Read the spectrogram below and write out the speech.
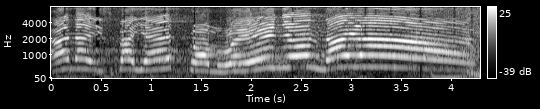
Ana Ispayet from Reunion Island.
